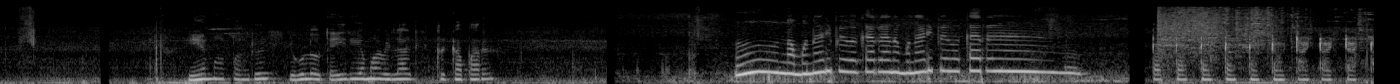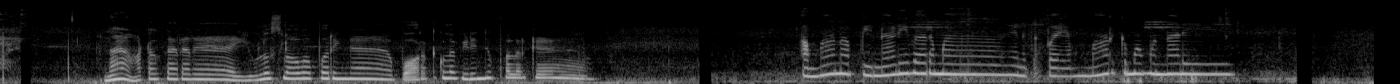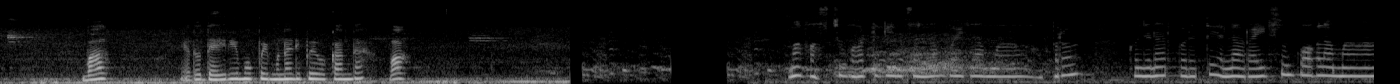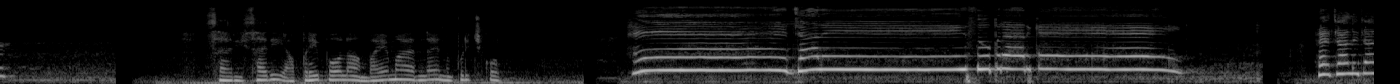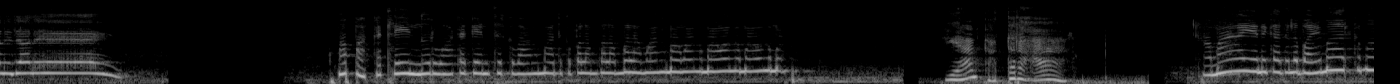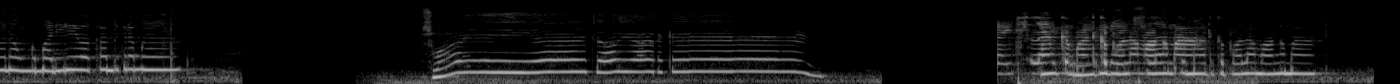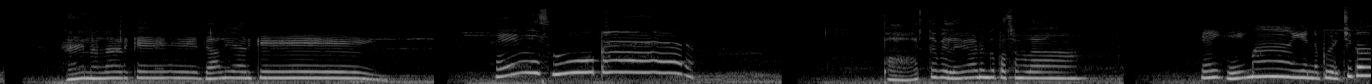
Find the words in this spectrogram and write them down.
ஏமா பாரு எவ்வளோ தைரியமாக விளையாடிட்டு இருக்கா பாரு. அண்ணா ஆட்டோக்காரரே இவ்வளோ ஸ்லோவாக போகிறீங்க போகிறதுக்குள்ளே விடிஞ்சு போல இருக்கு. அம்மா நான் பின்னாடி வரேம்மா. எனக்கு பயமா இருக்குமா முன்னாடி? வா. ஏதோ தைரியமாக போய் முன்னாடி போய் உக்காந்தா. வா. ஃபஸ்ட்டு வாட்டர் கேம்ஸ் எல்லாம் போயிடலாமா அப்புறம் கொஞ்ச நேரம் படுத்து எல்லா ரைட்ஸும் போகலாமா சரி சரி அப்படியே போகலாம் பயமாக இருந்தால் என்னை பிடிச்சிக்கோ. பக்கத்துல இன்னொரு வாட்டர் கேம்ஸ் இருக்கு வாங்கம்மா அதுக்கு போலாம் போலாம் போலாம் வாங்கம்மா வாங்கம்மா வாங்கம்மா வாங்கம்மா ஏன் கத்துறா? அம்மா எனக்கு அதுல பயமா இருக்குமா நான் உங்க மடியிலே உட்காந்துக்கிறேம்மா ஸ்வாய் ஜாலியா இருக்கே அதுக்கு போலாம் வாங்கம்மா ஏ நல்லா இருக்கே ஜாலியாக இருக்கே. சூப்பர். பார்த்து விளையாடுங்க பசங்களா. ஏய் ஏமா என்ன பிடிச்சிக்கோ.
